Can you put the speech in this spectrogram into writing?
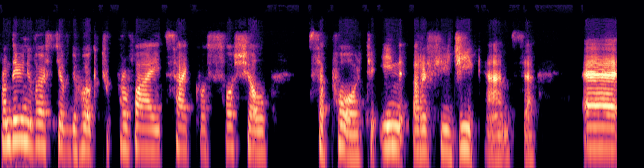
from the University of Duhok to provide psychosocial support in refugee camps. Uh,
